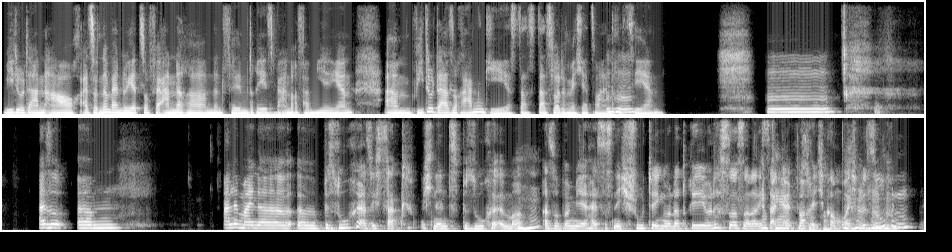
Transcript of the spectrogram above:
wie du dann auch, also ne, wenn du jetzt so für andere einen Film drehst, für andere Familien, ähm, wie du da so rangehst, das, das würde mich jetzt mal mhm. interessieren. Mhm. Also, ähm, alle meine äh, Besuche, also ich sag, ich nenne es Besuche immer. Mhm. Also bei mir heißt es nicht Shooting oder Dreh oder so, sondern ich okay, sage einfach, Besucher. ich komme euch besuchen.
